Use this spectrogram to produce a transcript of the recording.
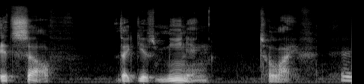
itself that gives meaning to life. Hmm.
